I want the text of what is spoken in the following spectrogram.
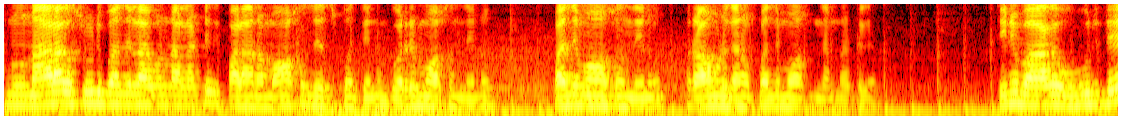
నువ్వు నాలాగా సూడిపందిలాగా ఉండాలంటే పలానా మాంసం తెచ్చుకొని తిను గొర్రె మాంసం తిను పంది మాంసం తిను రాముడు కనుక పంది మాంసం తిన్నట్టుగా. తిని బాగా ఊరితే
